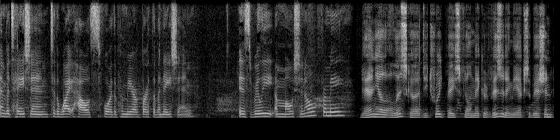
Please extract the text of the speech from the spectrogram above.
invitation to the White House for the premiere of Birth of a Nation is really emotional for me. Danielle Aliska, a Detroit based filmmaker visiting the exhibition,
